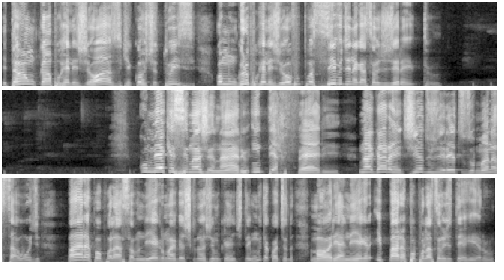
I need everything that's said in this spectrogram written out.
Então é um campo religioso que constitui-se como um grupo religioso possível de negação de direito. Como é que esse imaginário interfere na garantia dos direitos humanos à saúde para a população negra, uma vez que nós vimos que a gente tem muita quantidade, a maioria negra, e para a população de terreiro?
